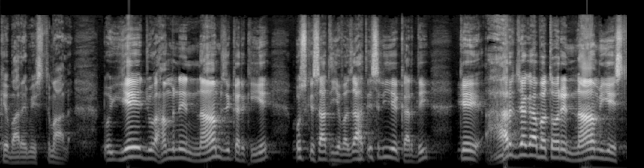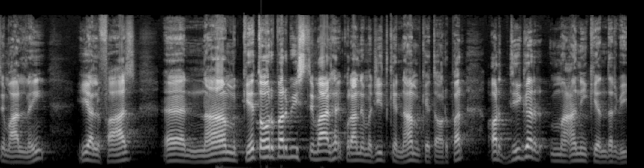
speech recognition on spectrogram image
کے بارے میں استعمال ہے۔ تو یہ جو ہم نے نام ذکر کیے، اس کے ساتھ یہ وضاحت اس لیے کر دی کہ ہر جگہ بطور نام یہ استعمال نہیں، یہ الفاظ نام کے طور پر بھی استعمال ہے قرآن مجید کے نام کے طور پر اور دیگر معنی کے اندر بھی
